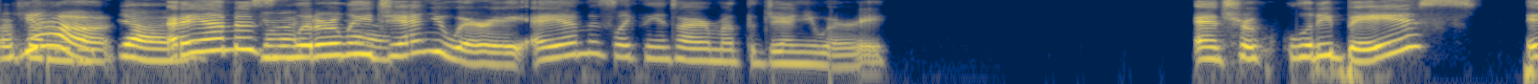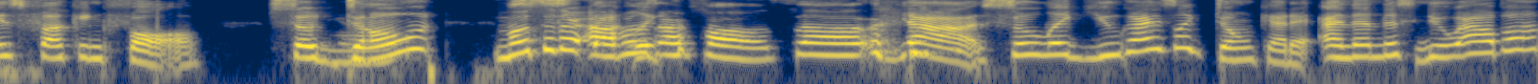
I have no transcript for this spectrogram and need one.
Or yeah. Yeah. AM is literally yeah. January. AM is like the entire month of January. And Tranquility Base is fucking fall. So yeah. don't most of their albums like, are fall. So yeah. So like you guys like don't get it. And then this new album,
